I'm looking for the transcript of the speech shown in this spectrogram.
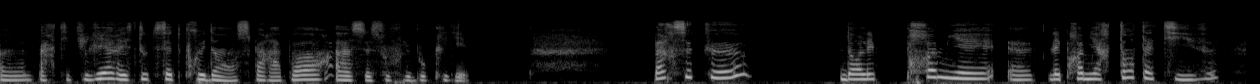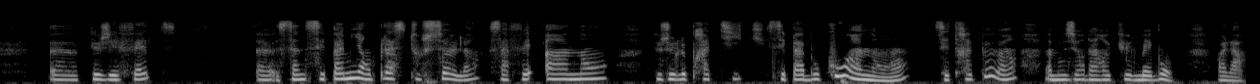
euh, particulières et toute cette prudence par rapport à ce souffle bouclier? Parce que dans les, premiers, euh, les premières tentatives que j'ai faites, ça ne s'est pas mis en place tout seul. Hein. Ça fait un an je le pratique. C'est pas beaucoup un an, hein. c'est très peu hein, à mesure d'un recul. Mais bon, voilà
